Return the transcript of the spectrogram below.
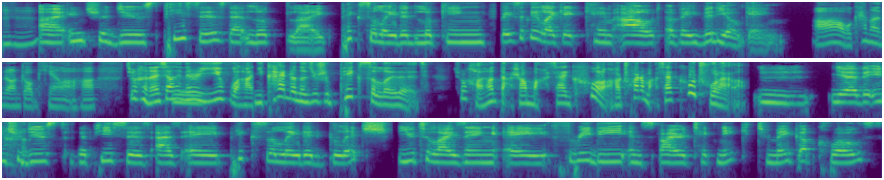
嗯哼， uh, introduced pieces that looked like pixelated looking, basically like it came out of a video game. 啊，我看到那张照片了哈，就很难相信那是衣服哈，你看着呢就是 pixelated，就是好像打上马赛克了哈，穿着马赛克出来了。 Mm, yeah, they introduced the pieces as a pixelated glitch, utilizing a 3D inspired technique to make up clothes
